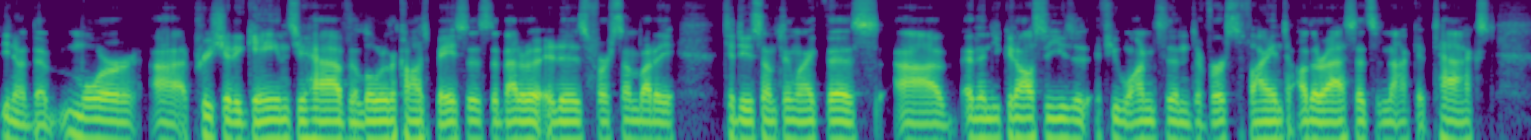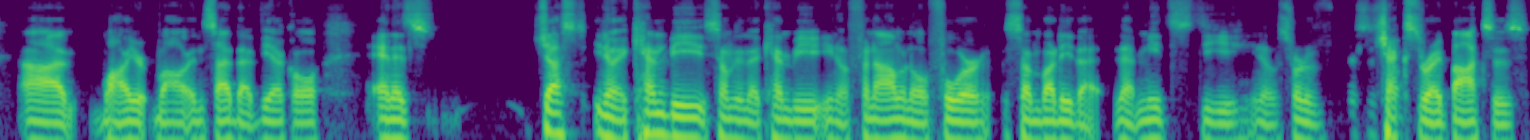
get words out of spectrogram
you know the more uh, appreciated gains you have the lower the cost basis the better it is for somebody to do something like this uh and then you can also use it if you wanted to then diversify into other assets and not get taxed uh, while you're while inside that vehicle, and it's just you know it can be something that can be you know phenomenal for somebody that that meets the you know sort of checks the right boxes.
